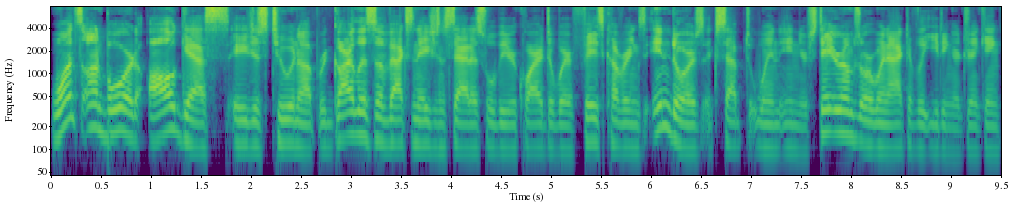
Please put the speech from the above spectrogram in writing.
Once on board, all guests ages two and up, regardless of vaccination status, will be required to wear face coverings indoors except when in your staterooms or when actively eating or drinking.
